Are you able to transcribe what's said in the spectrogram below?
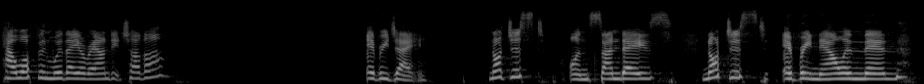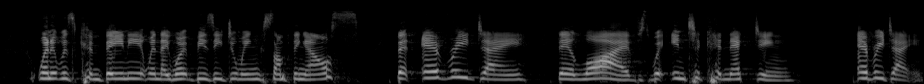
How often were they around each other? Every day. Not just on Sundays, not just every now and then when it was convenient, when they weren't busy doing something else, but every day their lives were interconnecting every day.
